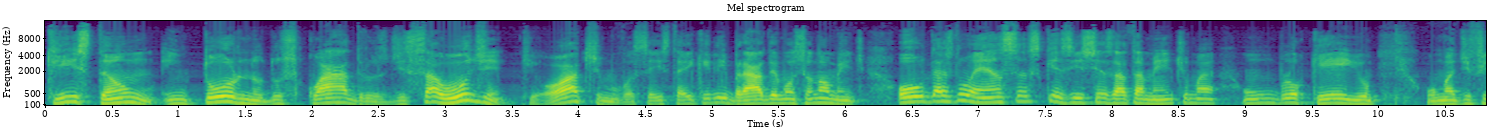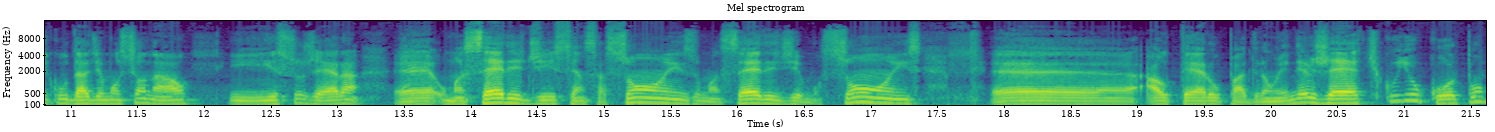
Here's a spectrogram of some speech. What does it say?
que estão em torno dos quadros de saúde, que ótimo, você está equilibrado emocionalmente, ou das doenças, que existe exatamente uma, um bloqueio, uma dificuldade emocional, e isso gera é, uma série de sensações, uma série de emoções, é, altera o padrão energético e o corpo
